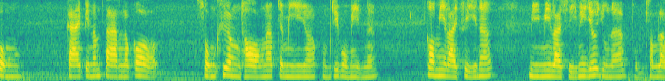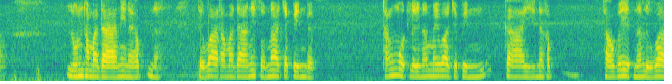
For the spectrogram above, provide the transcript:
องค์กลายเป็นน้ำตาลแล้วก็ทรงเครื่องทองนะครับ จะมีนะครับผมที่ผมเห็นนะ ก็มีหลายสีนะ มีมีหลายสีมีเยอะอยู่นะครับผมสำหรับลุ้นธรรมดานี่นะครับนะแต่ว่าธรรมดานี่ส่วนมากจะเป็นแบบทั้งหมดเลยนะ ไม่ว่าจะเป็นกายนะครับท้าวเวทนะ หรือว่า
